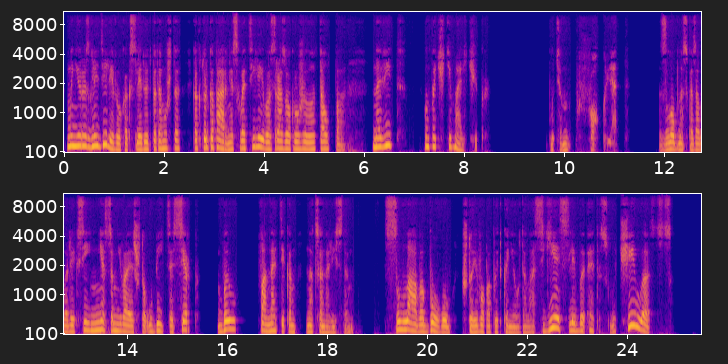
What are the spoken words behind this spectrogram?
Мы не разглядели его как следует, потому что, как только парни схватили его, сразу окружила толпа. На вид Он почти мальчик. Будь он проклят! Злобно сказал Алексей, не сомневаясь, что убийца серб был фанатиком-националистом. Слава богу, что его попытка не удалась. Если бы это случилось...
